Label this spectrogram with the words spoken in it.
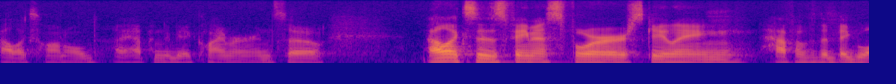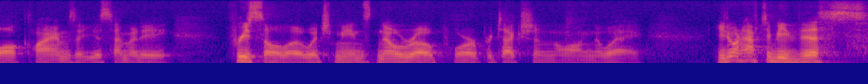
Alex Honnold. I happen to be a climber, and so Alex is famous for scaling half of the big wall climbs at Yosemite free solo, which means no rope or protection along the way. You don't have to be this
